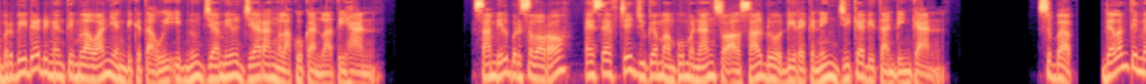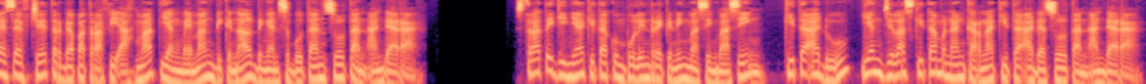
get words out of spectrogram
Berbeda dengan tim lawan yang diketahui Ibnu Jamil jarang melakukan latihan. Sambil berseloroh, SFC juga mampu menang soal saldo di rekening jika ditandingkan. Sebab, dalam tim SFC terdapat Raffi Ahmad yang memang dikenal dengan sebutan Sultan Andara. Strateginya kita kumpulin rekening masing-masing, kita adu, yang jelas kita menang karena kita ada Sultan Andara.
